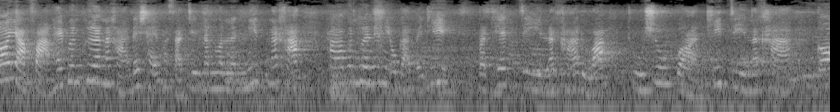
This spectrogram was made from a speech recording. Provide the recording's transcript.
ก็อยากฝากให้เพื่อนๆนะคะ ได้ใช้ภาษาจีนกันวันละนิดนะคะ ถ้าเพื่อนๆได้มีโอกาสไปที่ประเทศจีนนะคะ หรือว่าทูชูกวนที่จีนนะคะ ก็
